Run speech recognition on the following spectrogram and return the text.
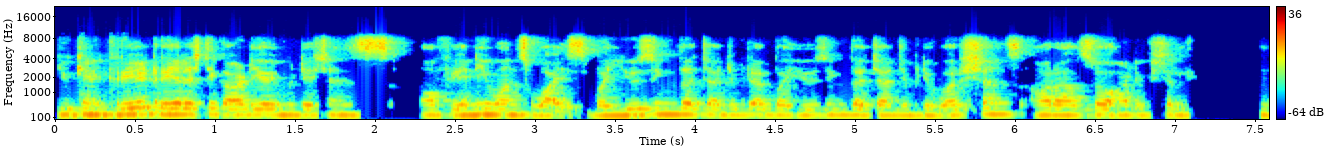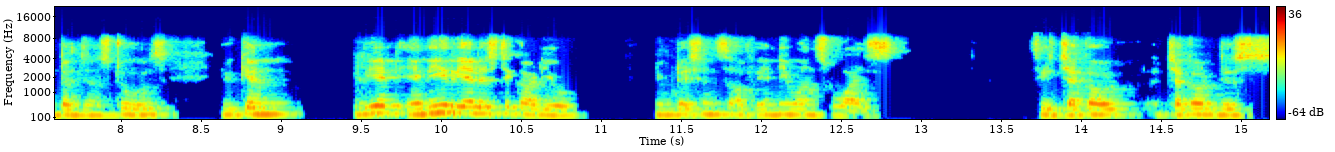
you can create realistic audio imitations of anyone's voice by using the ChatGPT by using the ChatGPT versions or also artificial intelligence tools. You can create any realistic audio imitations of anyone's voice. See, check out check out this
